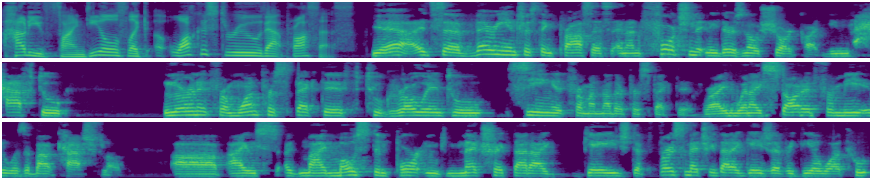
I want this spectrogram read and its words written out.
How do you find deals? Like uh, walk us through that process yeah it's a very interesting process and unfortunately there's no shortcut. You have to learn it from one perspective to grow into seeing it from another perspective right? When i started for me it was about cash flow. Uh, I my most important metric that I gauged, the first metric that I gauged every deal was who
